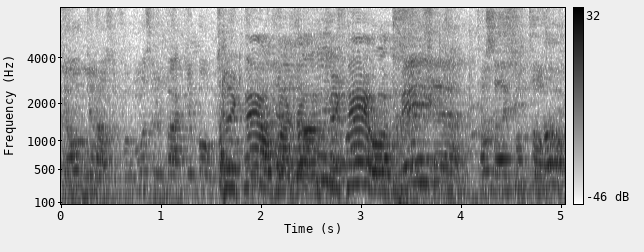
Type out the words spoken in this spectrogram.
skaka där så får- måste du backa bak. Tryck neråt Mackan, tryck neråt! Försök från topp.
